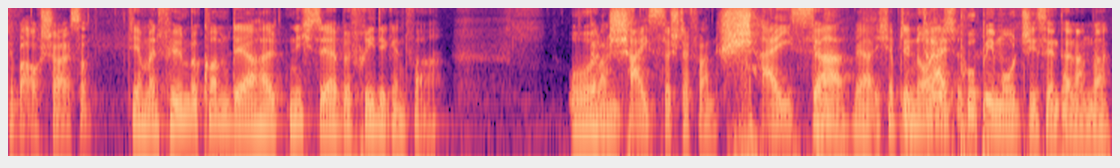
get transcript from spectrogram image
Der war auch scheiße. Die haben einen Film bekommen, der halt nicht sehr befriedigend war. Der war Und scheiße, Stefan. Scheiße. ja, ja, ich habe den, Mit drei neulich, Poop-Emojis hintereinander.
